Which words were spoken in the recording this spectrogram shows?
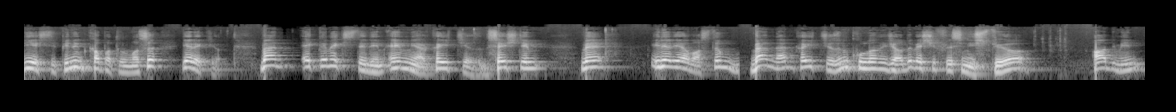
DHCP'nin kapatılması gerekiyor. Ben eklemek istediğim MVR kayıt cihazını seçtim ve ileriye bastım. Benden kayıt cihazının kullanıcı adı ve şifresini istiyor. Admin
